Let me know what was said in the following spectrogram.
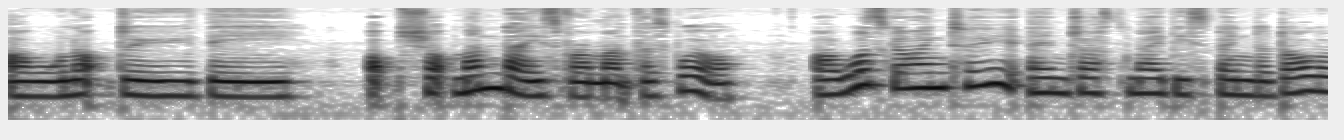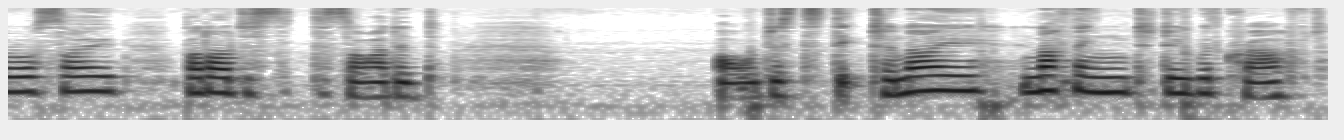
I will not do the Op Shop Mondays for a month as well. I was going to and just maybe spend a dollar or so, but I just decided I'll just stick to no nothing to do with craft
